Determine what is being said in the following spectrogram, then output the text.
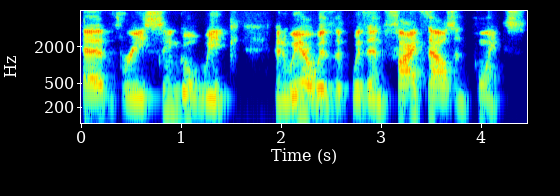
every single week, and we are with, within 5,000 points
